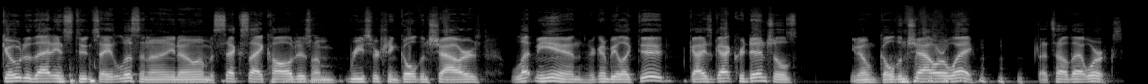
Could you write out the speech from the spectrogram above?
go to that institute and say, "Listen, uh, you know, I'm a sex psychologist. I'm researching golden showers. Let me in." They're going to be like, "Dude, guy's got credentials. You know, golden shower away." That's how that works.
